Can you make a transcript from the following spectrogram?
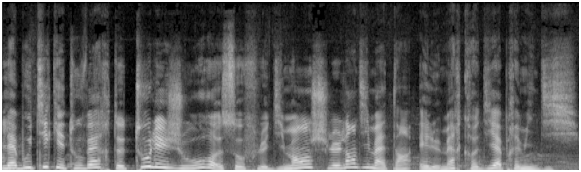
La boutique est ouverte tous les jours, sauf le dimanche, le lundi matin et le mercredi après-midi.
